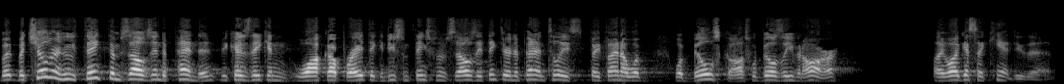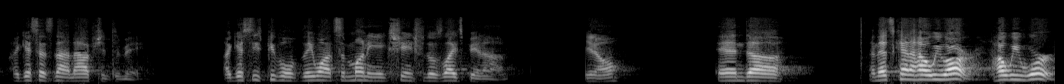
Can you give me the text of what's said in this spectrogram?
but, but children who think themselves independent because they can walk upright, they can do some things for themselves, they think they're independent until they, they find out what, what bills cost, what bills even are. Like, well, I guess I can't do that. I guess that's not an option to me. I guess these people, they want some money in exchange for those lights being on. You know? And, uh, and that's kind of how we are, how we were.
